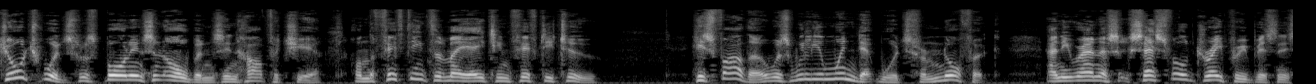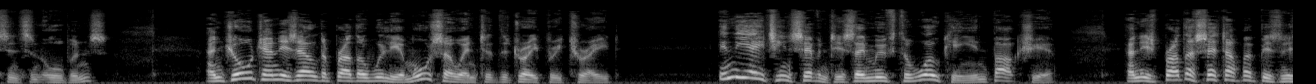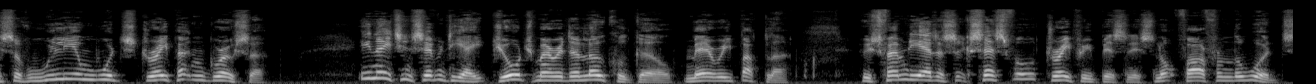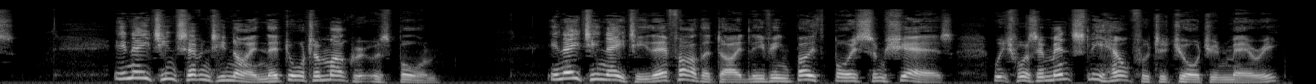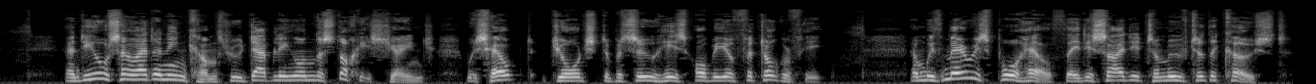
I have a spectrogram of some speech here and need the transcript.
George Woods was born in St Albans in Hertfordshire on the 15th of May 1852. His father was William Windet Woods from Norfolk, and he ran a successful drapery business in St Albans. And George and his elder brother William also entered the drapery trade. In the 1870s they moved to Woking in Berkshire, and his brother set up a business of William Woods Draper and Grocer. In 1878 George married a local girl, Mary Butler, whose family had a successful drapery business not far from the woods. In 1879 their daughter Margaret was born. In 1880 their father died, leaving both boys some shares, which was immensely helpful to George and Mary, and he also had an income through dabbling on the stock exchange, which helped George to pursue his hobby of photography and with Mary's poor health they decided to move to the coast.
